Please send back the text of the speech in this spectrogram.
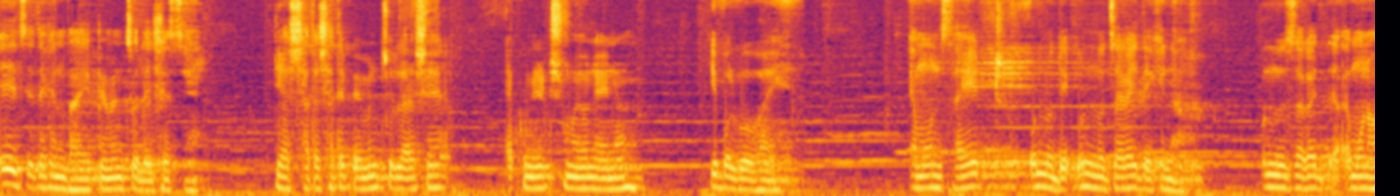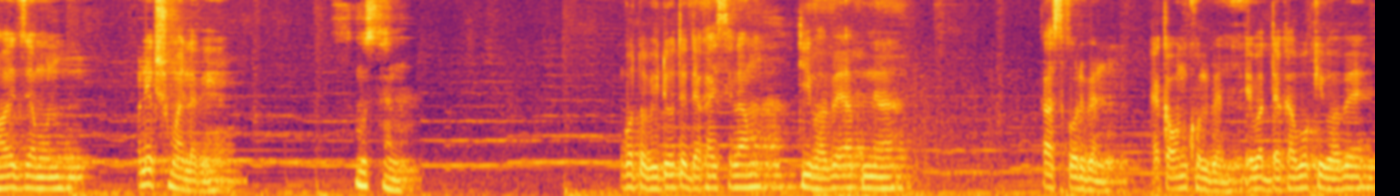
এই যে দেখেন ভাই পেমেন্ট চলে এসেছে। টিয়ার সাথে সাথে পেমেন্ট চলে আসে। এক মিনিট সময়ও নেয় না। কি বলব ভাই? এমন সাইট অন্য অন্য জায়গায় দেখি না। অন্য জায়গায় এমন হয় যেমন অনেক সময় লাগে। বুঝছেন? গত ভিডিওতে দেখাইছিলাম কীভাবে আপনারা কাজ করবেন অ্যাকাউন্ট খুলবেন। এবার দেখাবো কীভাবে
